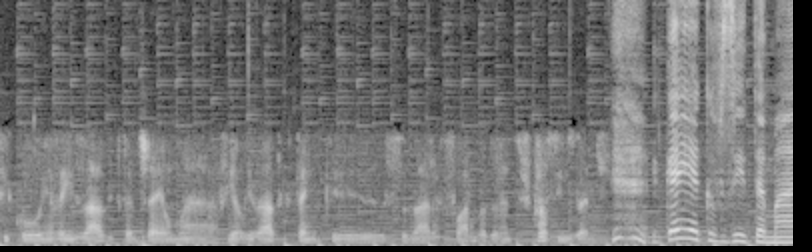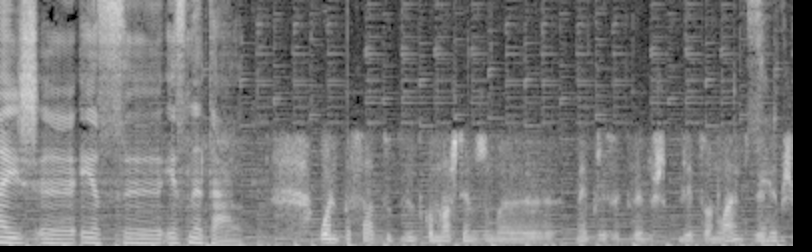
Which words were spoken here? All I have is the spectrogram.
ficou enraizado e, portanto, já é uma realidade que tem que se dar forma durante os próximos anos. Quem é que visita mais esse, esse Natal? O ano passado, como nós temos uma, uma empresa que vende os bilhetes online, Sim. vendemos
